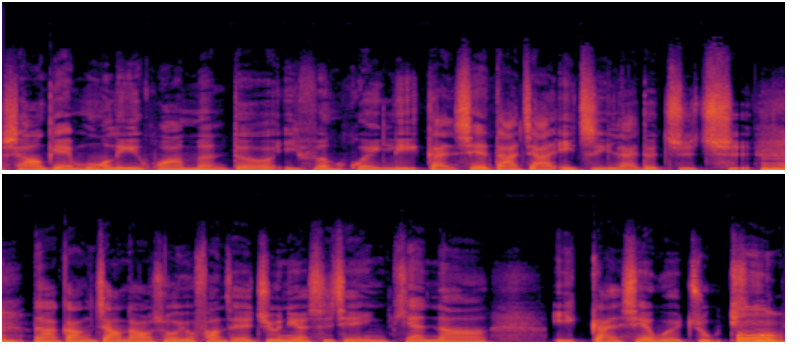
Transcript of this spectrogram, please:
想要给茉莉花们的一份回礼，感谢大家一直以来的支持。嗯那刚刚讲到说有放这些 Junior 世界影片呢，以感谢为主题，嗯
